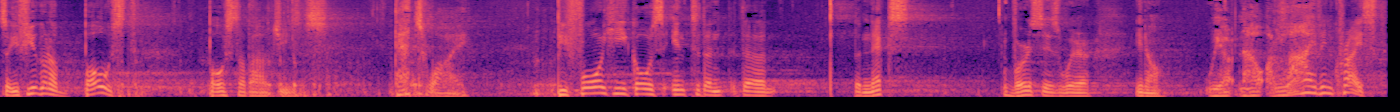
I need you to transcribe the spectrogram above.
So if you're going to boast, boast about Jesus. That's why. Before he goes into the, the, the next verses where, you know, we are now alive in Christ,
